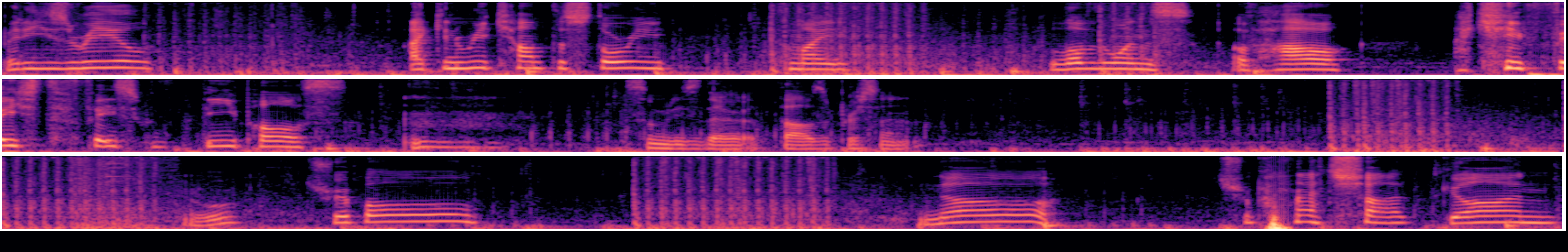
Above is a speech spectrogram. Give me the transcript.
But he's real. I can recount the story to my loved ones of how I came face to face with the Pulse. Somebody's there, a thousand percent. Ooh, triple. No, triple that shot gone.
